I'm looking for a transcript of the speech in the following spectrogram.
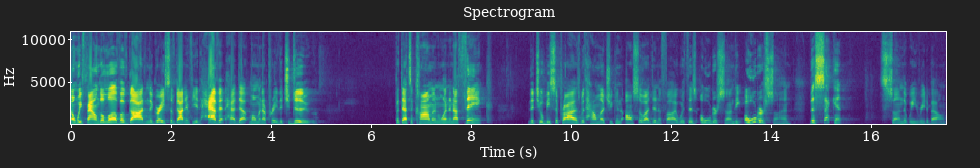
and we found the love of God and the grace of God. And if you haven't had that moment, I pray that you do. But that's a common one, and I think that you'll be surprised with how much you can also identify with his older son. The older son, the second son that we read about,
